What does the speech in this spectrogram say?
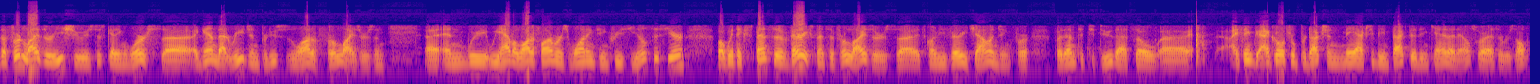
the fertilizer issue is just getting worse. Uh, again, that region produces a lot of fertilizers, and uh, and we we have a lot of farmers wanting to increase yields this year but with expensive, very expensive fertilizers, uh, it's going to be very challenging for, for them to, to do that. So uh, I think agricultural production may actually be impacted in Canada and elsewhere as a result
